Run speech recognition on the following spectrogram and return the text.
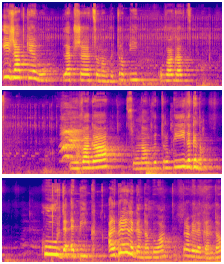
i rzadkie lub lepsze, co nam wytropi. Uwaga. I uwaga, co nam wytropi. Legenda. Kurde, epic. Ale prawie legenda była. Prawie legenda.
